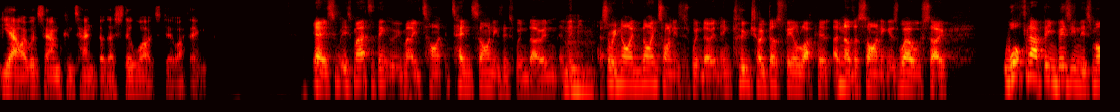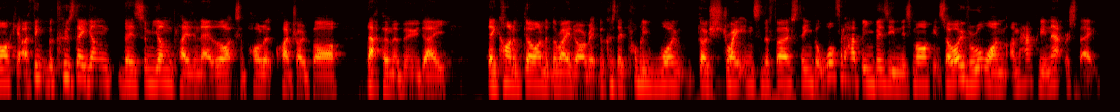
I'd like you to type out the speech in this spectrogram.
yeah, I would say I'm content, but there's still work to do. I think. Yeah, it's, it's mad to think that we've made t- ten signings this window, and, and then mm. sorry nine nine signings this window, and, and Cucho does feel like a, another signing as well. So Watford have been busy in this market. I think because they're young, there's some young players in there, the likes of Pollock, Kwadwo Baah, Dapo Mebude. They kind of go under the radar a bit because they probably won't go straight into the first team. But Watford have been busy in this market. So overall, I'm, I'm happy in that respect.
